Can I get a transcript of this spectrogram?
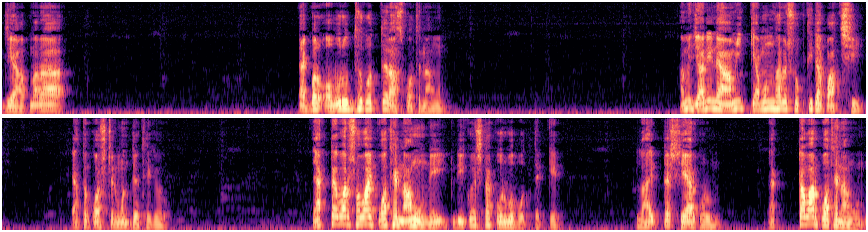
যে আপনারা একবার অবরুদ্ধ করতে রাজপথে নামুন। আমি জানি না আমি কেমনভাবে শক্তিটা পাচ্ছি এত কষ্টের মধ্যে থেকেও। একটাবার সবাই পথে নামুন, এই রিকোয়েস্টটা করব প্রত্যেককে। লাইভটা শেয়ার করুন। একটাবার পথে নামুন।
